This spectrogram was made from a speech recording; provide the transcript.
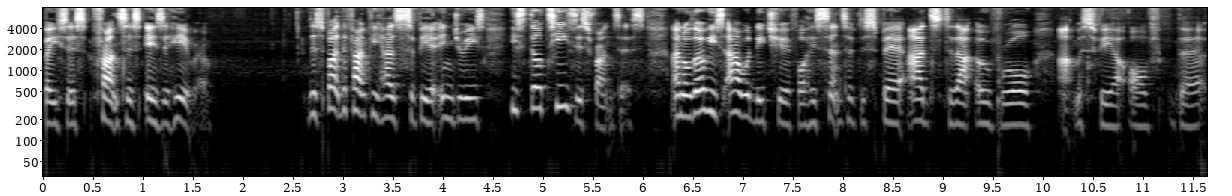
basis, Francis is a hero. Despite the fact he has severe injuries, he still teases Francis, and although he's outwardly cheerful, his sense of despair adds to that overall atmosphere of the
